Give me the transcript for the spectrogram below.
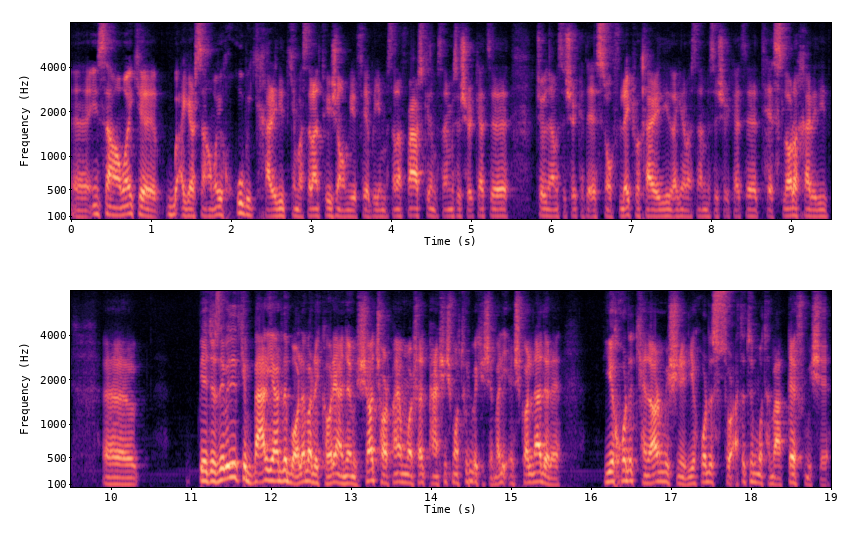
این سهامایی که اگر سهامای خوبی خریدید که مثلا توی ژانویه فوریه مثلا فرض کنید مثلا مثل شرکت چه مثل شرکت اسنوفلک رو خریدید اگر مثلا مثل شرکت تسلا رو خریدید به اجازه بدید که برگرده بالا و recovery انجام بشه. شاید 4 5 ماه شاید 5 6 ماه طول بکشه ولی اشکال نداره. یه خورده کنار میشینید یه خورده سرعتتون متوقف میشه.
